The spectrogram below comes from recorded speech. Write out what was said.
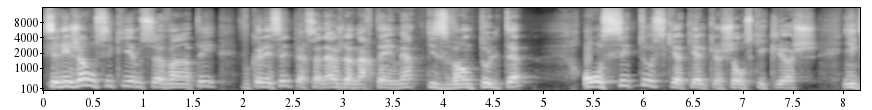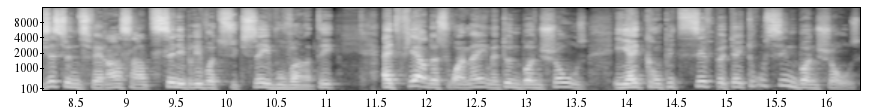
C'est des gens aussi qui aiment se vanter. Vous connaissez le personnage de Martin Marthe qui se vante tout le temps? On sait tous qu'il y a quelque chose qui cloche. Il existe une différence entre célébrer votre succès et vous vanter. Être fier de soi-même est une bonne chose et être compétitif peut être aussi une bonne chose.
